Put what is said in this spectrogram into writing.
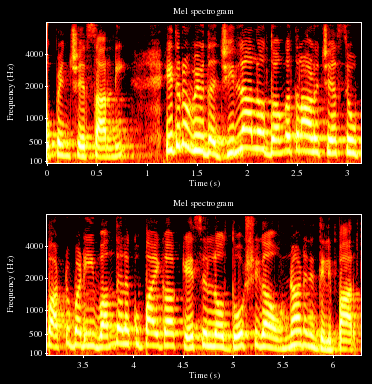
open చేశారని ఇతను వివిధ జిల్లాల్లో దొంగతనాలు చేస్తూ పట్టుబడి వందలకు పైగా కేసుల్లో దోషిగా ఉన్నాడని తెలిపారు.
